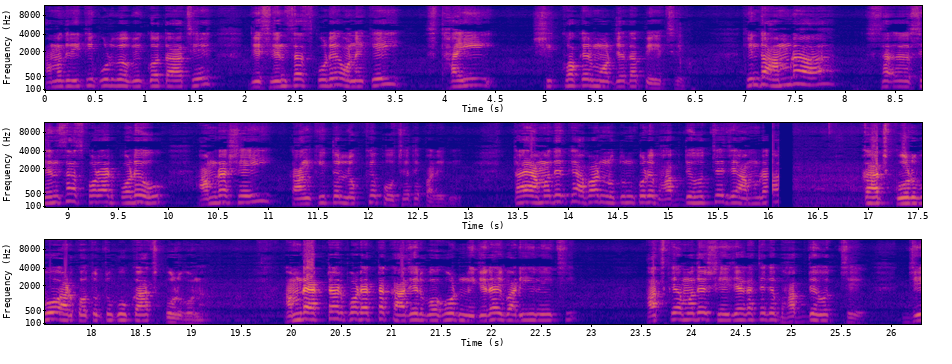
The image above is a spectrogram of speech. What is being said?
আমাদের ইতিপূর্বে অভিজ্ঞতা আছে যে সেন্সাস করে অনেকেই স্থায়ী শিক্ষকের মর্যাদা পেয়েছে। কিন্তু আমরা সেন্সাস করার পরেও আমরা সেই কাঙ্ক্ষিত লক্ষ্যে পৌঁছাতে পারিনি। তাই আমাদেরকে আবার নতুন করে ভাবতে হচ্ছে যে আমরা কাজ করব আর কতটুকু কাজ করব না। আমরা একটার পর একটা কাজের বহর নিজেরাই বাড়িয়ে নিয়েছি। আজকে আমাদের সেই জায়গা থেকে ভাবতে হচ্ছে যে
